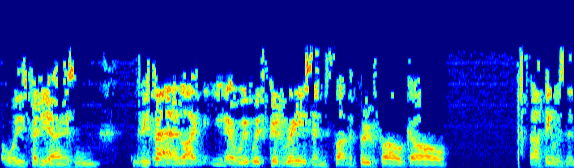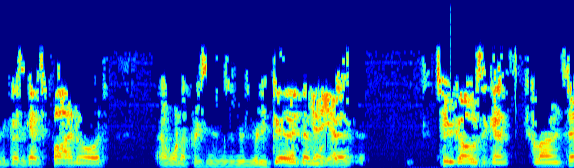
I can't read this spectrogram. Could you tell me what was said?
all these videos. And to be fair, like, you know, with, with good reasons, like the Boufal goal, I think it was, it goes against Feyenoord, and one of the preseasons was really good. Then Yeah, yeah. the two goals against Cologne. So,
